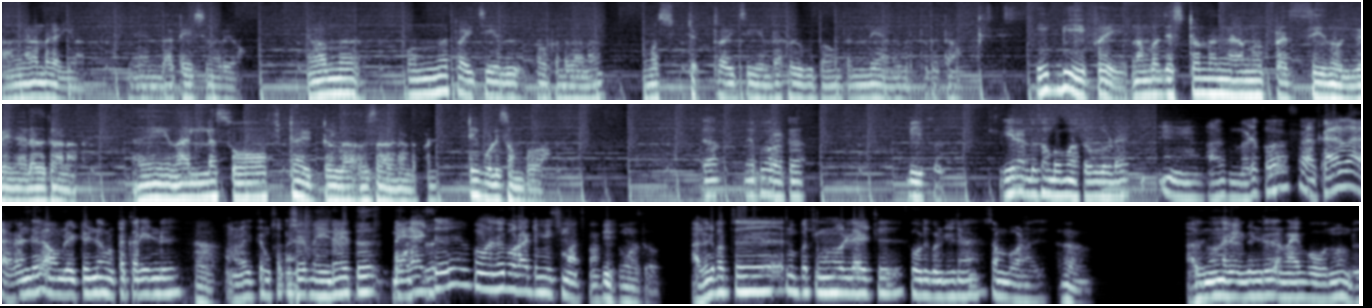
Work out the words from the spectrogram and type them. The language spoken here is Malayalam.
അങ്ങനെ ഒന്ന് കഴിക്കണം? എന്താ ടേസ്റ്റ് എന്ന് അറിയോ ഞങ്ങളൊന്ന് ഒന്ന് ട്രൈ ചെയ്ത് നോക്കേണ്ടതാണ്. മസ്റ്റ് ട്രൈ ചെയ്യേണ്ട ഒരു വിഭവം തന്നെയാണ് ഇവിടുത്തെ കേട്ടോ. ഈ ബീഫ് നമ്മൾ ജസ്റ്റ് ഒന്ന് അങ്ങനെ ഒന്ന് പ്രസ് ചെയ്ത് നോക്കി കഴിഞ്ഞാൽ അത് കാണാം. നല്ല സോഫ്റ്റ് ആയിട്ടുള്ള ഒരു സാധനമാണ്. അടിപൊളി സംഭവമാണ് പൊറോട്ട ബീഫ് ഈ രണ്ട് സംഭവം മാത്രമേ ഉള്ളൂ ഇവിടെ? സർക്കാർ ഓംലെറ്റ് ഉണ്ട് മുട്ടക്കറി ഉണ്ട്. ഐറ്റംസ് പക്ഷെ മെയിനായിട്ട് പോണത് പൊറാട്ട ബീഫ് മാത്രം ബീഫ് മാത്രം. അതൊരു പത്ത് മുപ്പത്തിമൂന്ന് കൊല്ലമായിട്ട് ഓടിക്കൊണ്ടിരിക്കുന്ന സംഭവമാണ് അത്. അതൊന്നും നിലവിലുണ്ട് നന്നായി പോകുന്നുണ്ട്.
